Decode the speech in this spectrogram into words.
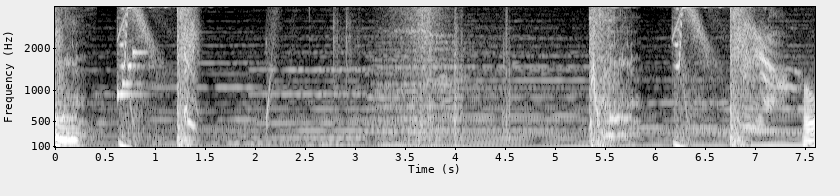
อืมโอ้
